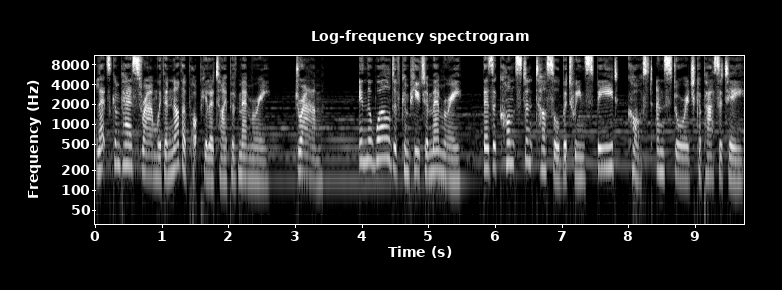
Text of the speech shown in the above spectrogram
let's compare SRAM with another popular type of memory, DRAM. In the world of computer memory, there's a constant tussle between speed, cost, and storage capacity.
